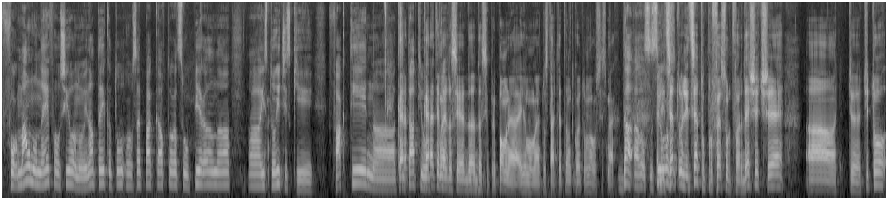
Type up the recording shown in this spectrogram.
формално не е фалшива новина, тъй като все пак авторът се опира на а, исторически факти, на Кара, цитати карате от... ме да си, да, да си припомня един момент от статията, над който много се смях. Да, а, със сигурност... Лицето, лицето професор твърдеше, че а, Тито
